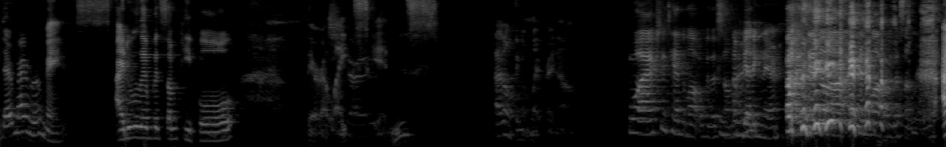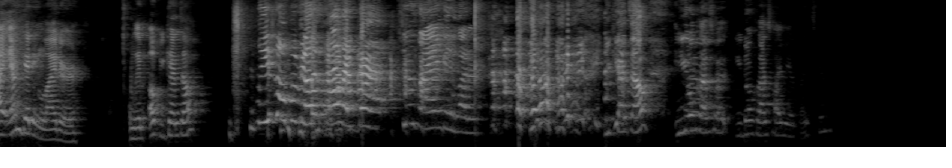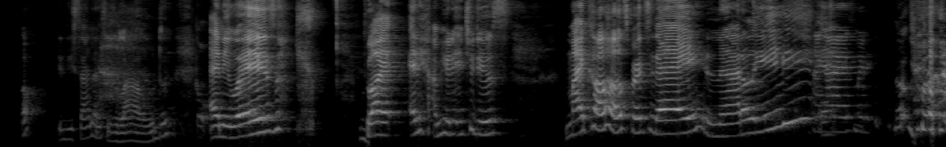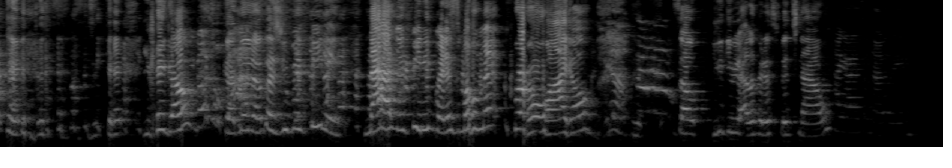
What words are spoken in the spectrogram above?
they're my roommates. I do live with some people. They're light skins. I don't think I'm light right now. Well, I actually tanned a lot over the summer. I'm getting there. I tanned a lot. I tanned a lot over the summer. I am getting lighter. I'm gonna. Oh, you can't tell. Please don't put me on the spot like that. She was like, I ain't getting lighter. you can't tell. You don't classify. You don't classify me as light skin. The silence is loud. Go. Anyways, but any, I'm here to introduce my co-host for today, Natalie. Hi guys, my okay, okay. you can go. You're going so Cause no, no, because you've been feeding. Nat has been feeding for this moment for a while. Yeah. So you can give your elevator speech now. Hi guys, I'm Natalie.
